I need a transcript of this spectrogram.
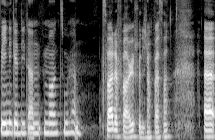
wenige, die dann immer zuhören. Zweite Frage finde ich noch besser. Äh,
